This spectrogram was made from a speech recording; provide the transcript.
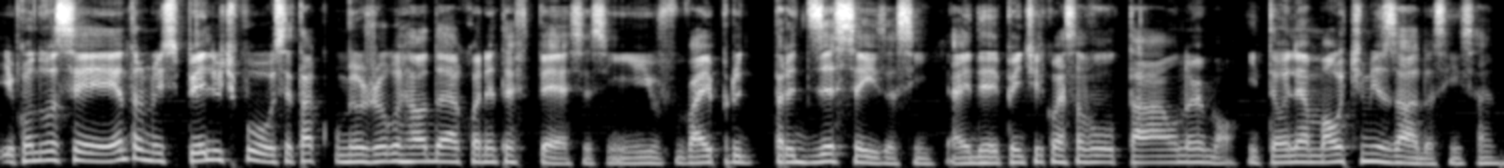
E quando você entra no espelho, tipo, você tá. O meu jogo roda 40 FPS, assim, e vai pro, pra 16, assim. Aí de repente ele começa a voltar ao normal. Então ele é mal otimizado, assim, sabe?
